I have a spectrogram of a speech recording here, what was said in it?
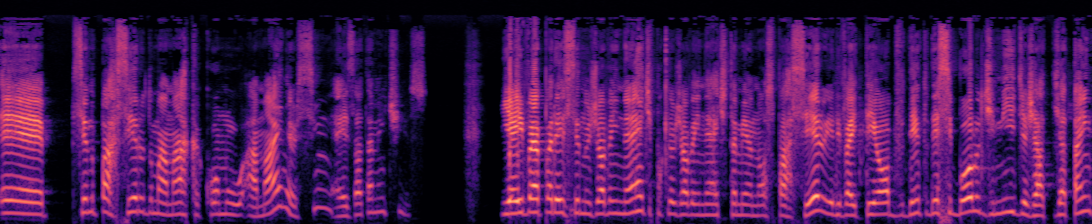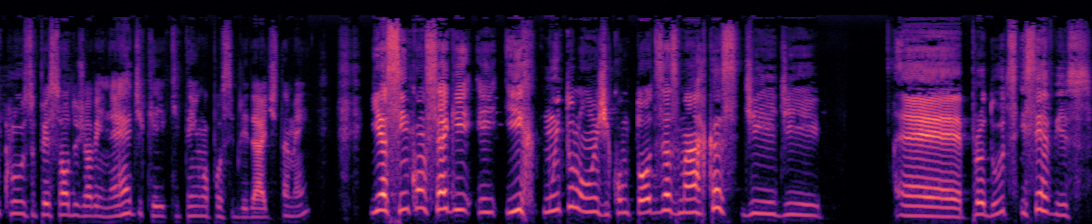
é, sendo parceiro de uma marca como a Miners? Sim, é exatamente isso. E aí vai aparecer no Jovem Nerd, porque o Jovem Nerd também é nosso parceiro, e ele vai ter, óbvio, dentro desse bolo de mídia já está incluso o pessoal do Jovem Nerd, que, que tem uma possibilidade também. E assim consegue ir muito longe com todas as marcas de, de é, produtos e serviços.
